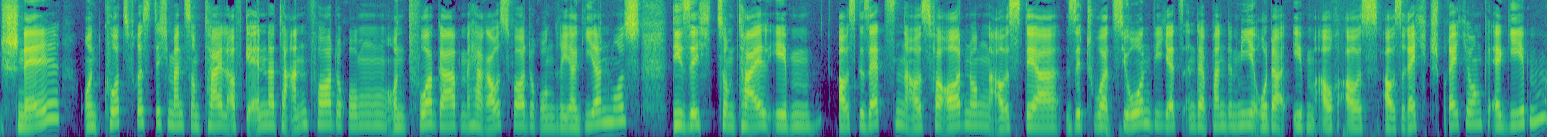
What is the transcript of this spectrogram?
schnell und kurzfristig man zum Teil auf geänderte Anforderungen und Vorgaben, Herausforderungen reagieren muss, die sich zum Teil eben aus Gesetzen, aus Verordnungen, aus der Situation wie jetzt in der Pandemie oder eben auch aus, aus Rechtsprechung ergeben.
